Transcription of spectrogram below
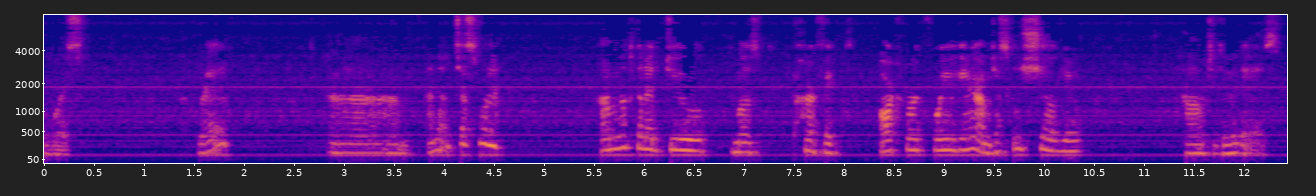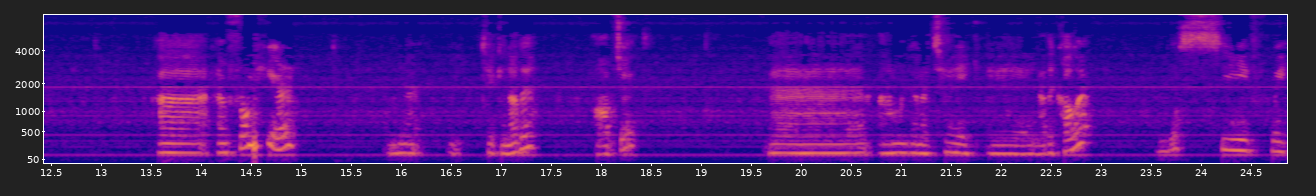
doors red. Um, and I just want to I'm not gonna do the most perfect artwork for you here I'm just gonna show you how to do this uh, and from here I'm gonna take another object. And I'm gonna take another color. Let's see if we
